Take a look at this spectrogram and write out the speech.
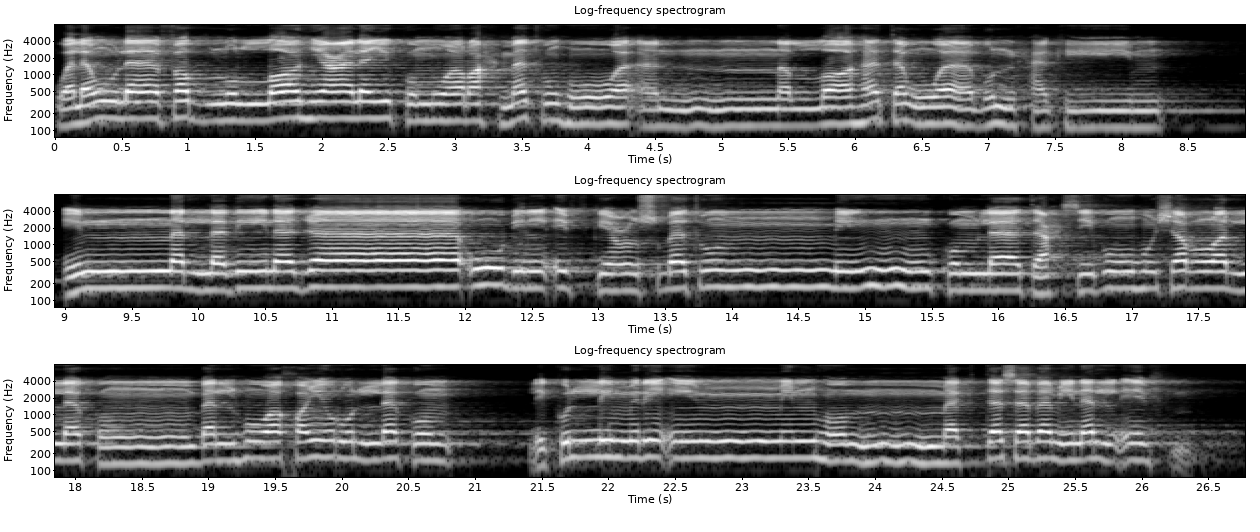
ولولا فضل الله عليكم ورحمته وأن الله تواب حكيم. إن الذين جاءوا بالإفك عصبة منكم لا تحسبوه شرا لكم بل هو خير لكم. لكل امرئ منهم ما اكتسب من الإثم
